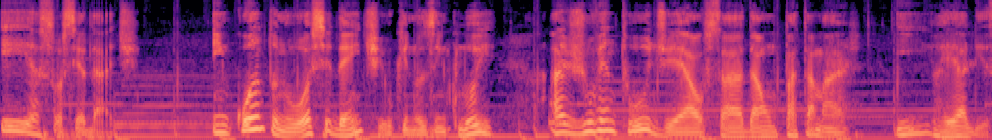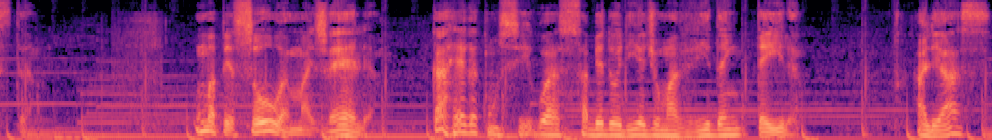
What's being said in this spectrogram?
e a sociedade. Enquanto no Ocidente, o que nos inclui, a juventude é alçada a um patamar irrealista. Uma pessoa mais velha carrega consigo a sabedoria de uma vida inteira. Aliás,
